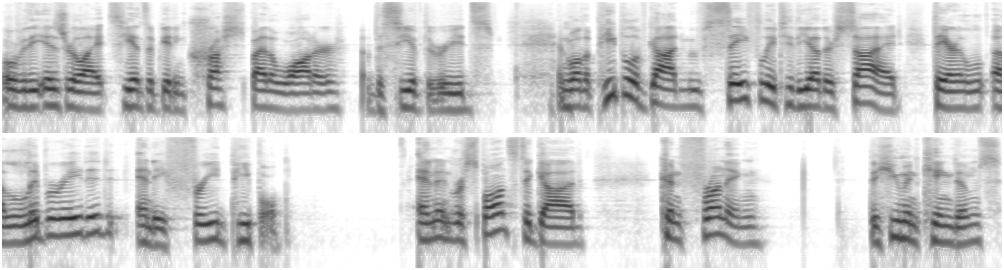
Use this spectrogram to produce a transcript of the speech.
over the Israelites, he ends up getting crushed by the water of the Sea of the Reeds. And while the people of God move safely to the other side, they are a liberated and a freed people. And in response to God confronting the human kingdoms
